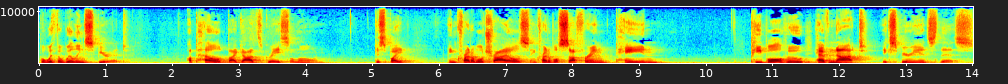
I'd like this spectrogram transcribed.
but with a willing spirit, upheld by God's grace alone, despite incredible trials, incredible suffering, pain. People who have not experienced this,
